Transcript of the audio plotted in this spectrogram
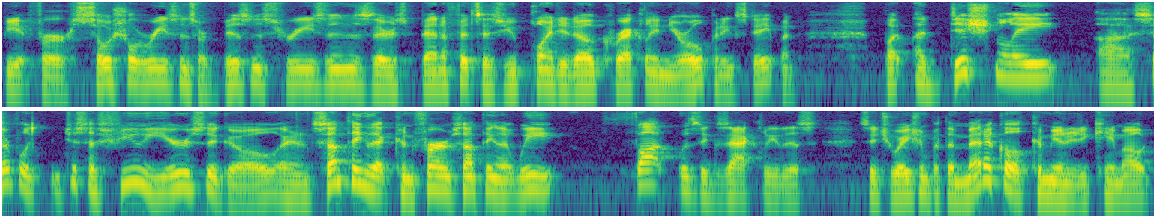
be it for social reasons or business reasons, there's benefits, as you pointed out correctly in your opening statement. But additionally, uh, several, just a few years ago, and something that confirmed something that we thought was exactly this situation, but the medical community came out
